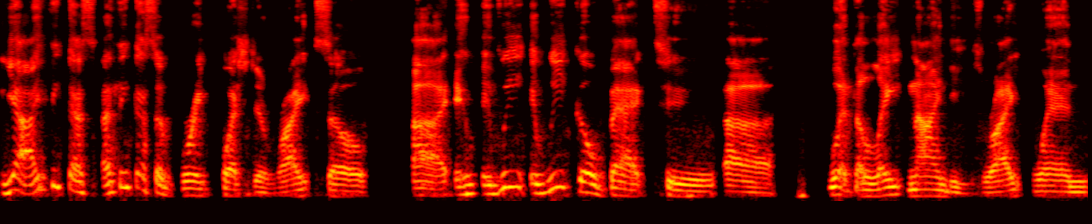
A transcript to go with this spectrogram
yeah, I think that's I think that's a great question, right? So, uh, if, if we if we go back to uh, what the late '90s, right, when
